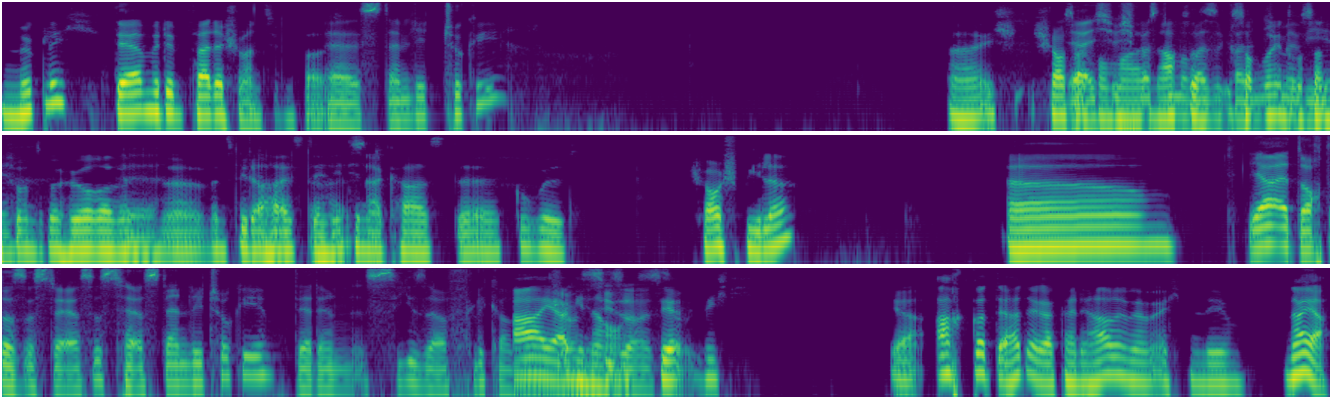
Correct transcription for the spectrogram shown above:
möglich, der mit dem Pferdeschwanz jedenfalls. Äh, Stanley Tucci? Äh, ich ich schaue es Ja, einfach ich- ich mal weiß nach. Das ist auch mal interessant wie, für unsere Hörer, wenn äh, äh, es der wieder heißt, der. Retina-Cast äh, googelt Schauspieler. Ähm, Ja, doch, das ist der. Es ist Herr Stanley Tucci, der den Caesar Flicker ah ja, Ja, genau. Caesar Sehr richtig. Ja, ach Gott, der hat ja gar keine Haare mehr im echten Leben. Naja,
